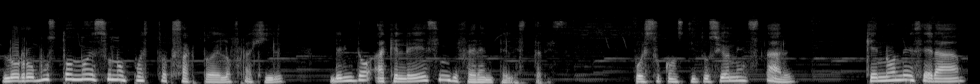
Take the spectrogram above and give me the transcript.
Lo robusto no es un opuesto exacto de lo frágil debido a que le es indiferente el estrés, pues su constitución es tal que no le será,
